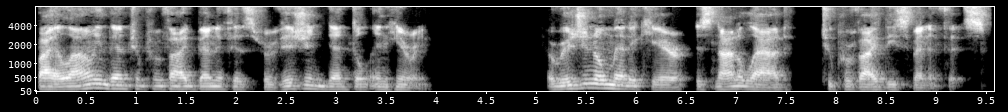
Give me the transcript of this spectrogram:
by allowing them to provide benefits for vision, dental, and hearing. Original Medicare is not allowed to provide these benefits.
